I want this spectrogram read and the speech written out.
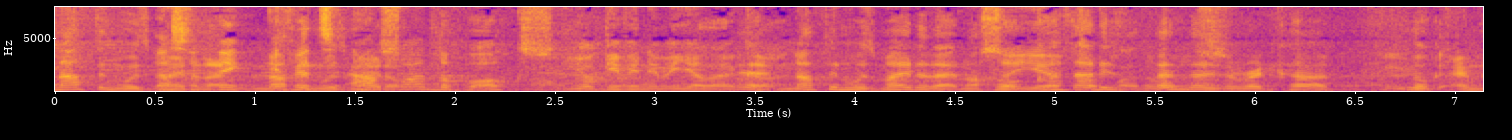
Nothing was That's made the of thing. that. Nothing if it's was made of outside the box, you're giving him a yellow Yeah, card. nothing was made of that. And I So thought, you God, have to that is apply the that, rules. is a red card. Look, and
